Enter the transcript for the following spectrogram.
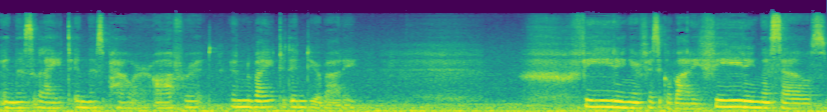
in this light, in this power. Offer it, invite it into your body feeding your physical body, feeding the cells.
